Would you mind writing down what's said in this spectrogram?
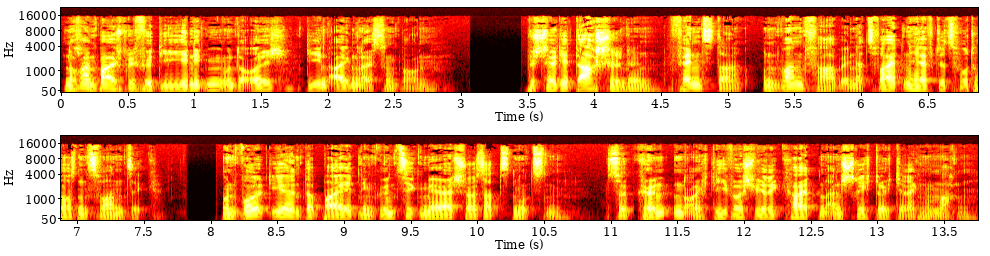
Noch ein Beispiel für diejenigen unter euch, die in Eigenleistung bauen. Bestellt ihr Dachschilden, Fenster und Wandfarbe in der zweiten Hälfte 2020 und wollt ihr dabei den günstigen Mehrwertsteuersatz nutzen, so könnten euch Lieferschwierigkeiten einen Strich durch die Rechnung machen.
